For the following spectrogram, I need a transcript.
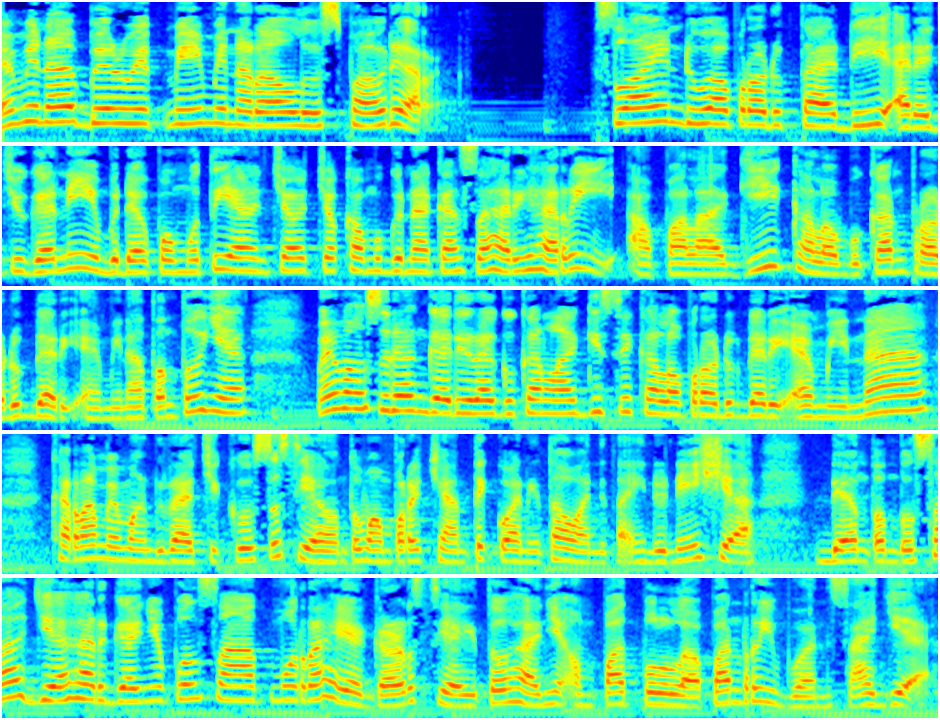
Emina Bear With Me Mineral Loose Powder Selain dua produk tadi, ada juga nih bedak pemutih yang cocok kamu gunakan sehari-hari. Apalagi kalau bukan produk dari Emina tentunya. Memang sudah nggak diragukan lagi sih kalau produk dari Emina, karena memang diracik khusus ya untuk mempercantik wanita-wanita Indonesia. Dan tentu saja harganya pun sangat murah ya girls, yaitu hanya 48 ribuan saja.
